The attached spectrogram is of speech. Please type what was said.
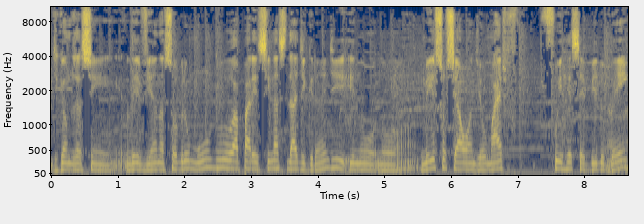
digamos assim, leviana sobre o mundo. Apareci na cidade grande e no, no meio social onde eu mais fui recebido bem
